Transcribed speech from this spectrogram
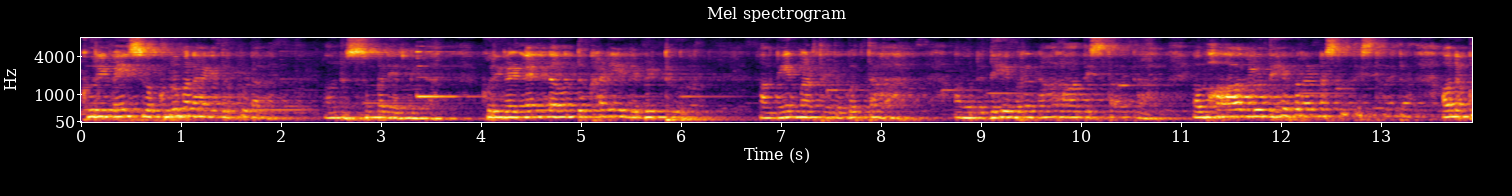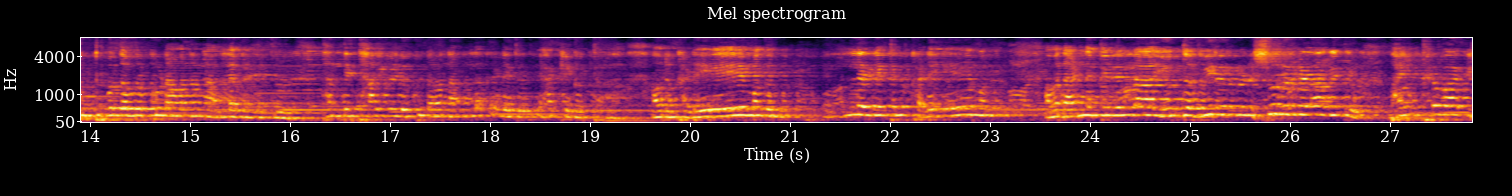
ಕುರಿ ಮೇಯಿಸುವ ಕುರುಬನಾಗಿದ್ರು ಕೂಡ ಅವನು ಸುಮ್ಮನೆ ಇರಲಿಲ್ಲ. ಕುರಿಗಳನ್ನೆಲ್ಲ ಒಂದು ಕಡೆಯಲ್ಲಿ ಬಿಟ್ಟು ಅವನೇನು ಮಾಡ್ತಾ ಇದ್ದ ಗೊತ್ತಾ? ಅವನು ದೇವರನ್ನು ಆರಾಧಿಸ್ತಾ ಇದ್ದ ಯಾವಾಗಲೂ ದೇವರನ್ನು ಸ್ತುತಿಸ್ತಾ ಇದ್ದ ಅವನ ಕುಟುಂಬದವರು ಕೂಡ ಅವನನ್ನು ಅಲ್ಲಗಳೆದರು ತಂದೆ ತಾಯಿಗಳು ಕೂಡ ಅವನ ಅಲ್ಲಗಳೆದರು ಯಾಕೆ ಗೊತ್ತಾ? ಅವನ ಕಡೇ ಮಗನು. ಎಲ್ಲರಿಗಿಂತಲೂ ಕಡೇ ಮಗನು. ಅವನ ಅಣ್ಣಂದಿರೆಲ್ಲ ಯುದ್ಧ ವೀರರುಗಳು ಶೂರರುಗಳಾಗಿದ್ದರು ಭಯಂಕರವಾಗಿ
